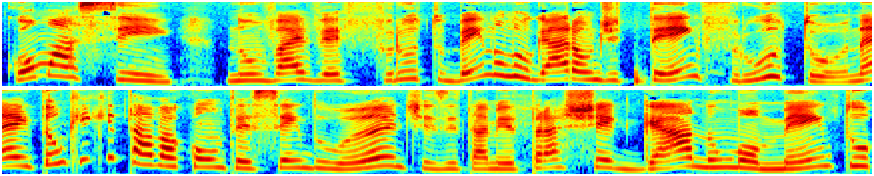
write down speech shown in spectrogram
como assim não vai ver fruto bem no lugar onde tem fruto, né? Então, o que estava acontecendo antes, Itamir, para chegar num momento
